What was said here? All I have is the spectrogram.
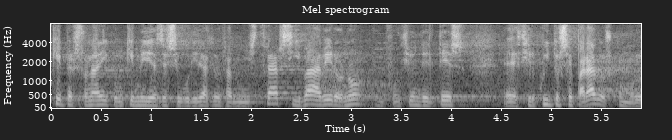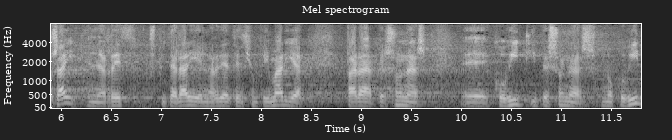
qué personal y con qué medidas de seguridad los a administrar, si va a haber o no, en función del test, eh, circuitos separados, como los hay en la red hospitalaria y en la red de atención primaria para personas eh, COVID y personas no COVID,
